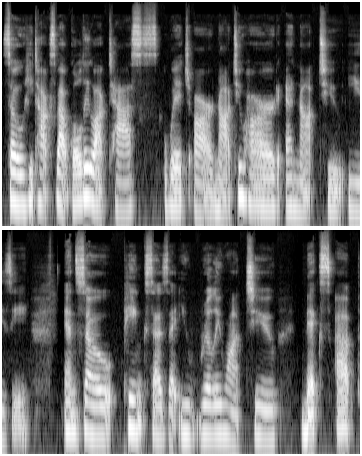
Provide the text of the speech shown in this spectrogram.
So, he talks about Goldilocks tasks, which are not too hard and not too easy. And so, Pink says that you really want to mix up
